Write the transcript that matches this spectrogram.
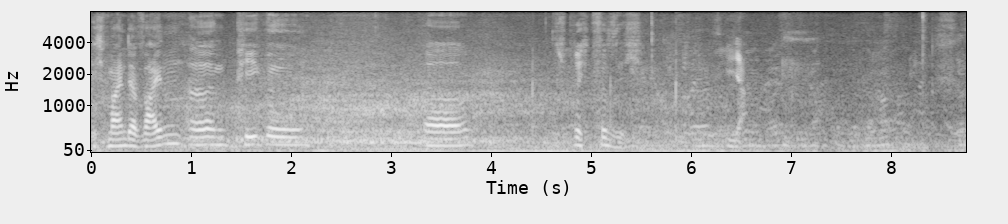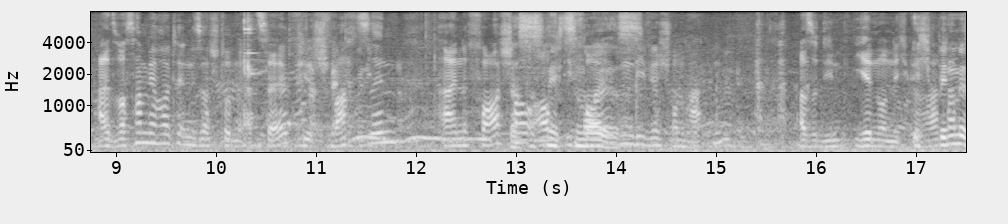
ich meine, der Weinpegel äh, spricht für sich. Also was haben wir heute in dieser Stunde erzählt? Viel Schwachsinn, eine Vorschau auf die Folgen, Neues. die wir schon hatten. Also die ihr noch nicht gehört Ich habt. bin mir die ihr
